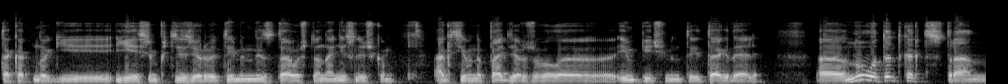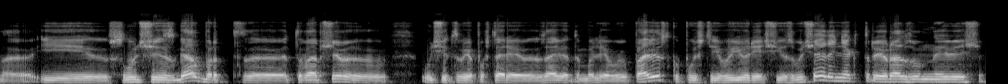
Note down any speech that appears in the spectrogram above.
так как многие ей симпатизируют именно из-за того, что она не слишком активно поддерживала импичменты и так далее. А, ну, вот это как-то странно. И в случае с Габбард, э, это вообще, учитывая, я повторяю, заведомо левую повестку, пусть и в ее речи и звучали некоторые разумные вещи,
